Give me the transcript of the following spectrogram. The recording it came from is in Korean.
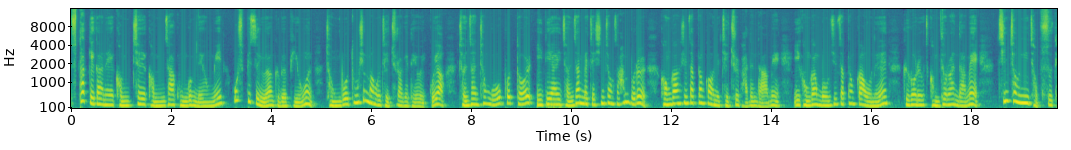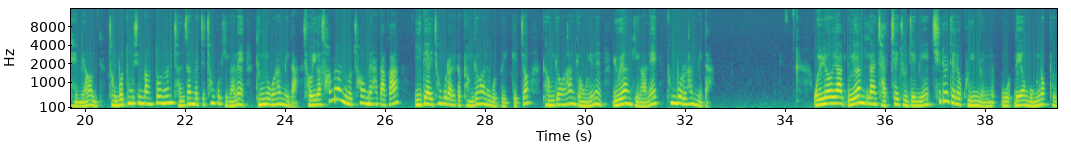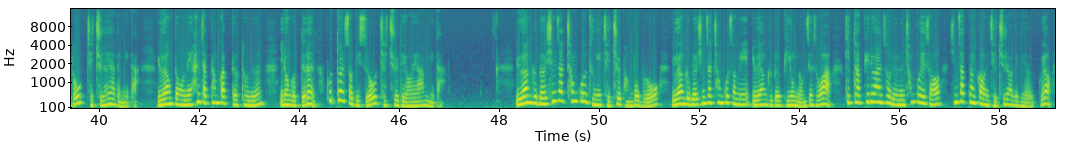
수탁기관의 검체, 검사, 공급 내용 및 호스피스 요양급여 비용은 정보통신망으로 제출하게 되어 있고요. 전산 청구, 포털, EDI 전산 매체 신청서 한 부를 건강심사평가원에 제출받은 다음에 이 건강보험심사평가원은 그거를 검토를 한 다음에 신청이 접수되면 정보통신망 또는 전산매체 청구 기관에 등록을 합니다. 저희가 서면으로 처음에 하다가 EDI 청구를 하겠다 변경하는 것도 있겠죠. 변경을 한 경우에는 요양기관에 통보를 합니다. 원료약 요양기관 자체 조제 및 치료 재료 구입 내용 목록표도 제출해야 됩니다. 요양병원의 환자 평가표 또는 이런 것들은 포털 서비스로 제출되어야 합니다. 요양급여 심사 청구 등의 제출 방법으로 요양급여 심사 청구서 및 요양급여 비용 명세서와 기타 필요한 서류는 첨부해서 심사평가원에 제출하게 되어 있고요.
